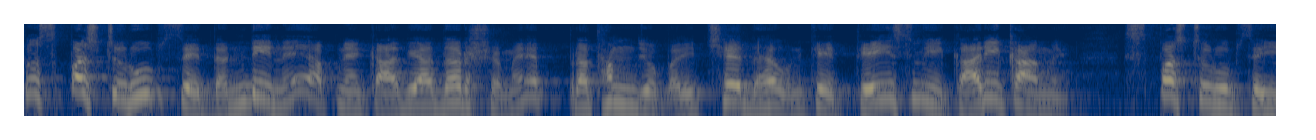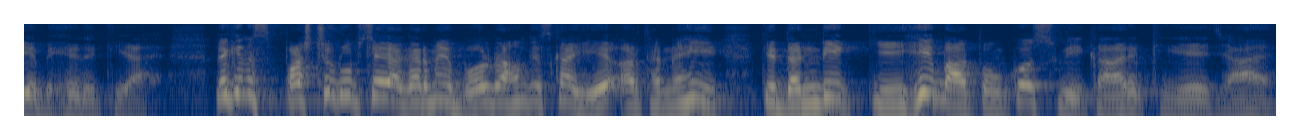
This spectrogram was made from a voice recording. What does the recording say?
तो स्पष्ट रूप से दंडी ने अपने काव्यादर्श में प्रथम जो परिच्छेद है, उनके तेईसवीं कारिका में स्पष्ट रूप से यह भेद किया है। लेकिन स्पष्ट रूप से अगर मैं बोल रहा हूँ कि इसका यह अर्थ नहीं कि दंडी की ही बातों को स्वीकार किए जाए,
